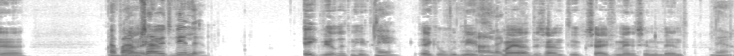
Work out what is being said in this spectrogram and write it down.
eh, maar waarom Nou, ik- zou je het willen? Ik wil het niet. Nee, Ik hoef het niet. Ah, maar ja, er zijn natuurlijk zeven mensen in de band. ja.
